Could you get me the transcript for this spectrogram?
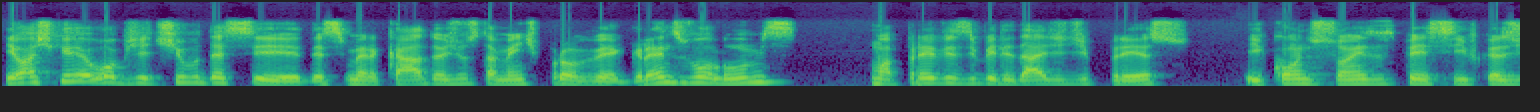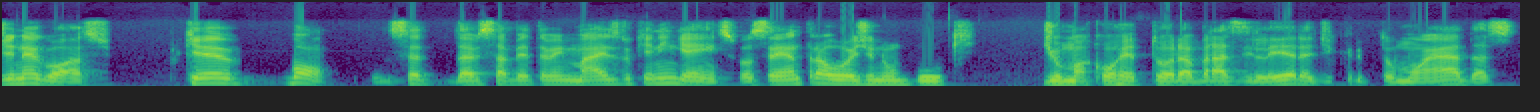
E eu acho que o objetivo desse, desse mercado é justamente prover grandes volumes, uma previsibilidade de preço e condições específicas de negócio. Porque, bom, você deve saber também mais do que ninguém. Se você entra hoje num book de uma corretora brasileira de criptomoedas,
